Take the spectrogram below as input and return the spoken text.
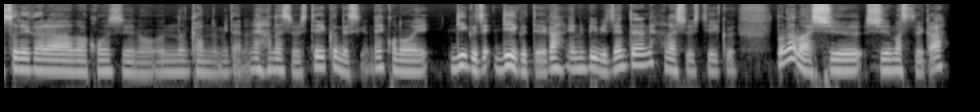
それからまあ今週のうんぬんかんぬんみたいなね、話をしていくんですけどね、このリーグ、リーグっていうか NPB 全体のね、話をしていくのがまあ週、週末というか、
